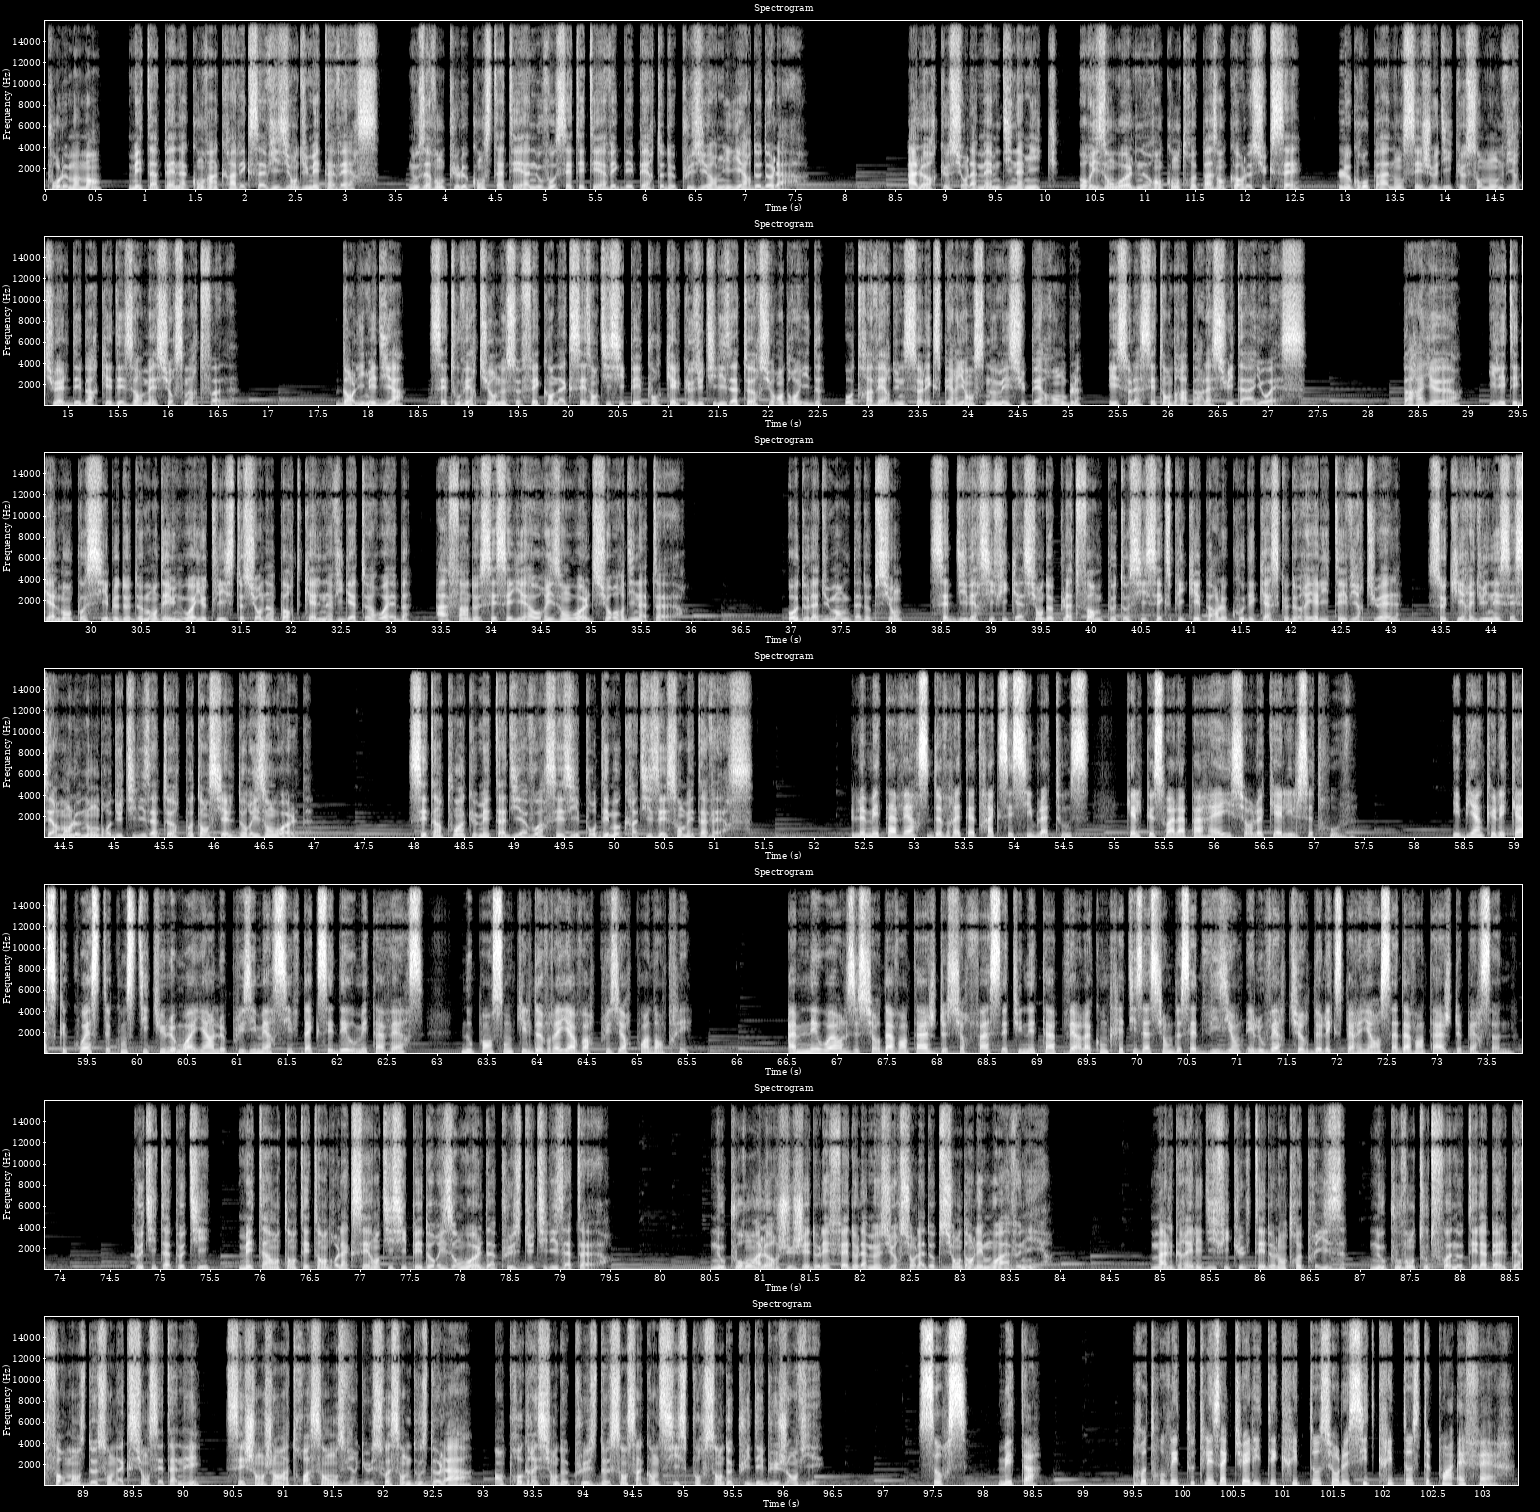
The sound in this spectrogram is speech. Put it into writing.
Pour le moment, Meta peine à convaincre avec sa vision du métaverse, nous avons pu le constater à nouveau cet été avec des pertes de plusieurs milliards de dollars. Alors que sur la même dynamique, Horizon World ne rencontre pas encore le succès, le groupe a annoncé jeudi que son monde virtuel débarquait désormais sur smartphone. Dans l'immédiat, cette ouverture ne se fait qu'en accès anticipé pour quelques utilisateurs sur Android, au travers d'une seule expérience nommée Super Rumble, et cela s'étendra par la suite à iOS. Par ailleurs, il est également possible de demander une whitelist sur n'importe quel navigateur web, afin de s'essayer à Horizon World sur ordinateur. Au-delà du manque d'adoption, cette diversification de plateformes peut aussi s'expliquer par le coût des casques de réalité virtuelle, ce qui réduit nécessairement le nombre d'utilisateurs potentiels d'Horizon World. C'est un point que Meta dit avoir saisi pour démocratiser son métaverse. Le métaverse devrait être accessible à tous, quel que soit l'appareil sur lequel il se trouve. Et bien que les casques Quest constituent le moyen le plus immersif d'accéder au métaverse, nous pensons qu'il devrait y avoir plusieurs points d'entrée. Amener Worlds sur davantage de surface est une étape vers la concrétisation de cette vision et l'ouverture de l'expérience à davantage de personnes. Petit à petit, Meta entend étendre l'accès anticipé d'Horizon World à plus d'utilisateurs. Nous pourrons alors juger de l'effet de la mesure sur l'adoption dans les mois à venir. Malgré les difficultés de l'entreprise, nous pouvons toutefois noter la belle performance de son action cette année, s'échangeant à 311,72 dollars, en progression de plus de 156% depuis début janvier. Source Meta. Retrouvez toutes les actualités crypto sur le site cryptost.fr.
